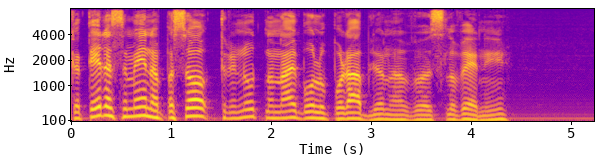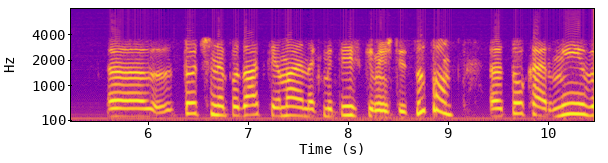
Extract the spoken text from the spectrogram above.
Katera semena pa so trenutno najbolj uporabljena v Sloveniji? Uh, točne podatke imajo na Kmetijskem inštitutu. Uh, to, kar mi v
